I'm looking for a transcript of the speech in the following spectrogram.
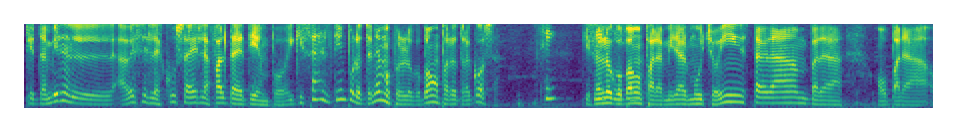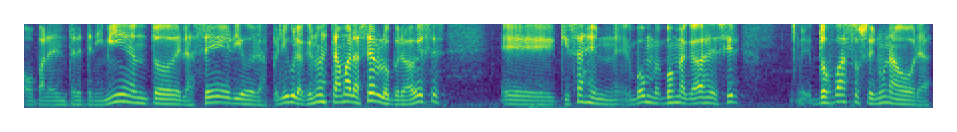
que también el- a veces la excusa es la falta de tiempo y quizás el tiempo lo tenemos pero lo ocupamos para otra cosa. Sí. Quizás sí, lo ocupamos sí. para mirar mucho Instagram, para o para o para el entretenimiento de la serie o de las películas, que no está mal hacerlo, pero a veces eh, quizás en vos, me- vos me acabas de decir eh, dos vasos en una hora.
